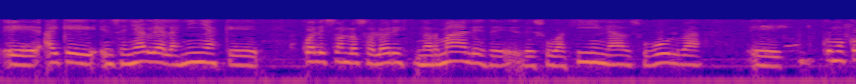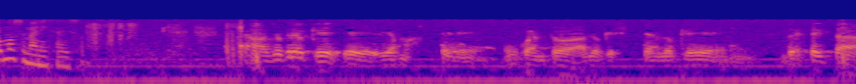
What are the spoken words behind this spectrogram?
eh, hay que enseñarle a las niñas que cuáles son los olores normales de, de su vagina, de su vulva, eh, ¿cómo, ¿cómo se maneja eso? Yo creo que, eh, digamos, eh, en cuanto a lo que a lo que respecta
